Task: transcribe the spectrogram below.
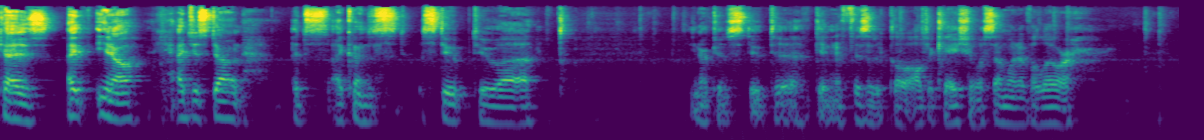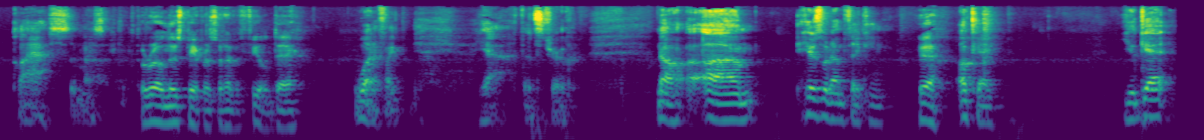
because I, you know, I just don't. It's I couldn't st- stoop to, uh, you know, couldn't stoop to getting a physical altercation with someone of a lower class than my. The royal newspapers would have a field day. What if I? Yeah, that's true. No, um, here's what I'm thinking. Yeah. Okay. You get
